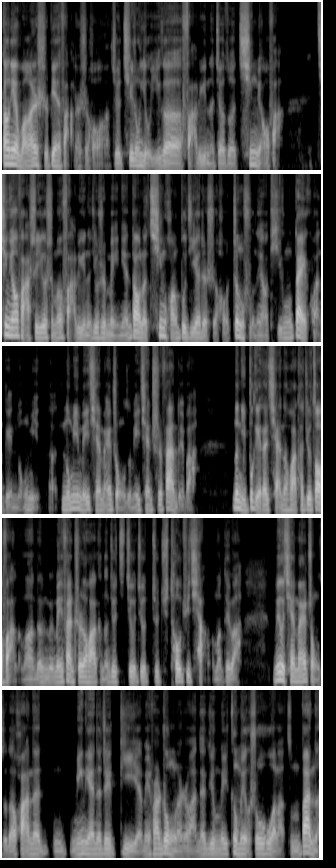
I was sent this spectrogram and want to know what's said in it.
当年王安石变法的时候啊，就其中有一个法律呢，叫做青苗法。青苗法是一个什么法律呢？就是每年到了青黄不接的时候，政府呢要提供贷款给农民啊。农民没钱买种子，没钱吃饭，对吧？那你不给他钱的话，他就造反了嘛。那没没饭吃的话，可能就就就就去偷去抢了嘛，对吧？没有钱买种子的话，那明年的这地也没法种了，是吧？那就没更没有收获了，怎么办呢？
